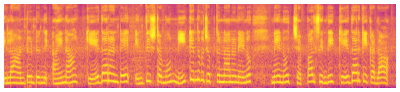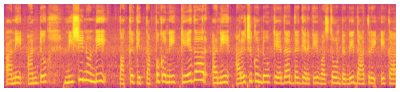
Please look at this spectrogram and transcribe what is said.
ఇలా అంటుంటుంది. అయినా కేదార్ అంటే ఎంత ఇష్టమో నీకెందుకు చెప్తున్నాను నేను? నేను చెప్పాల్సింది కేదార్కి కదా అని అంటూ నిషి నుండి పక్కకి తప్పుకొని కేదార్ అని అరుచుకుంటూ కేదార్ దగ్గరికి వస్తూ ఉంటుంది దాత్రి ఇక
